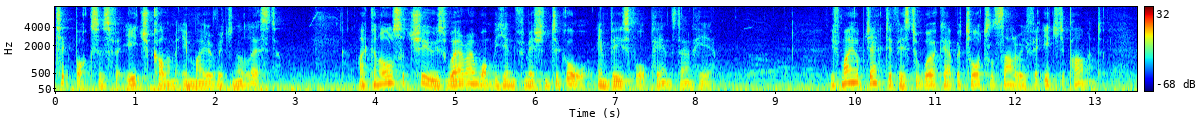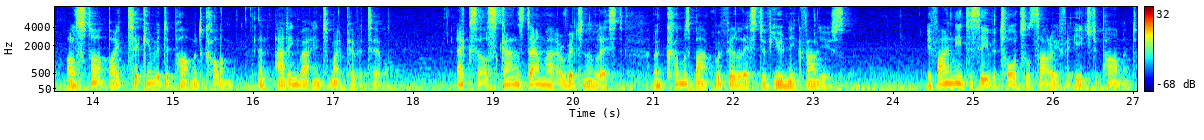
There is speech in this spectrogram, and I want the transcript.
tick boxes for each column in my original list. I can also choose where I want the information to go in these four panes down here. If my objective is to work out the total salary for each department, I'll start by ticking the department column and adding that into my pivot table. Excel scans down that original list and comes back with a list of unique values. If I need to see the total salary for each department,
